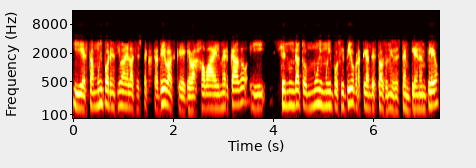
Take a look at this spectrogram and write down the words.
y está muy por encima de las expectativas que, bajaba el mercado y siendo un dato muy, muy positivo, prácticamente Estados Unidos está en pleno empleo,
